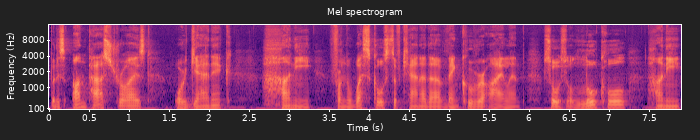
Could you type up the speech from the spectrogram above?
but it's unpasteurized organic honey from the west coast of Canada, Vancouver Island. So it's a local honey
